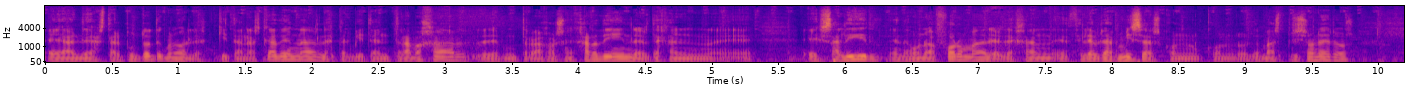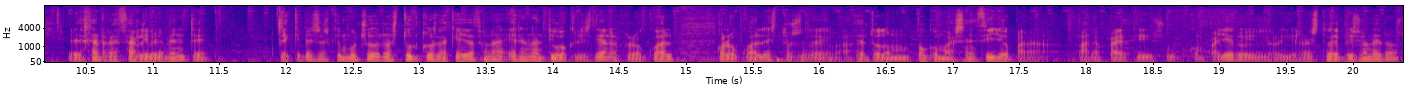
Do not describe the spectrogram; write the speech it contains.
eh, hasta el punto de que bueno, les quitan las cadenas, les permiten trabajar, trabajos en jardín, les dejan eh, eh, salir de alguna forma, les dejan celebrar misas con, con, los demás prisioneros, les dejan rezar libremente. Hay que pensar que muchos de los turcos de aquella zona eran antiguos cristianos, con lo cual, con lo cual esto hace todo un poco más sencillo para, para Páez y su compañero y, el resto de prisioneros.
